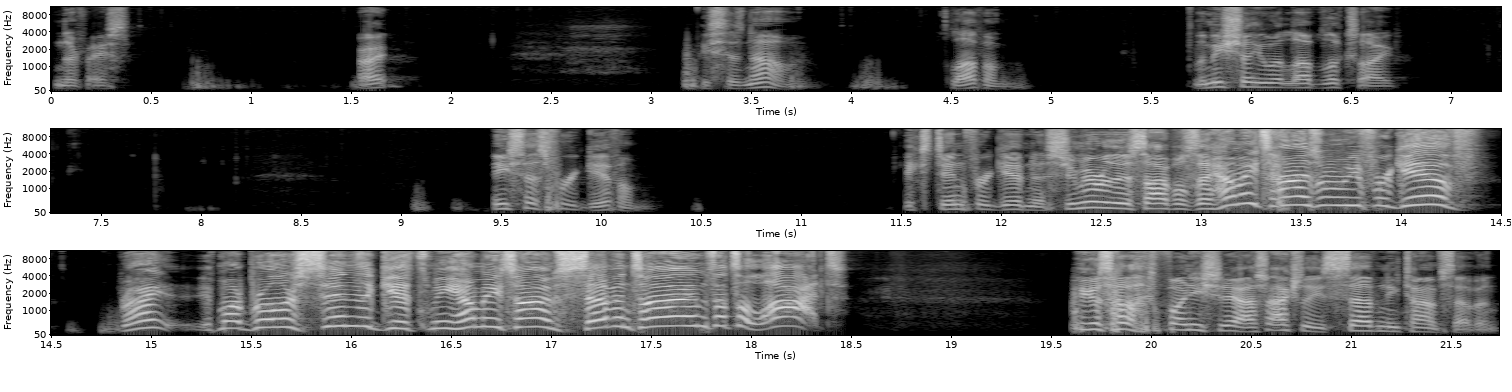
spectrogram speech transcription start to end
in their face. Right? He says, No, love them. Let me show you what love looks like. And he says, Forgive them. Extend forgiveness. You remember the disciples say, How many times will we forgive? Right? If my brother sins against me, how many times? Seven times? That's a lot. He goes, Oh, funny you should ask. Actually, it's 70 times seven.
